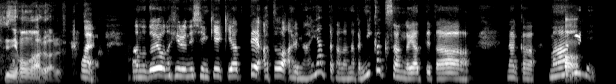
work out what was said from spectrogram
西日本あるある。はい。あの土曜の昼に新喜劇やって、あとはあれ何やったかな？なんか二角さんがやってた、なんか丸い、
